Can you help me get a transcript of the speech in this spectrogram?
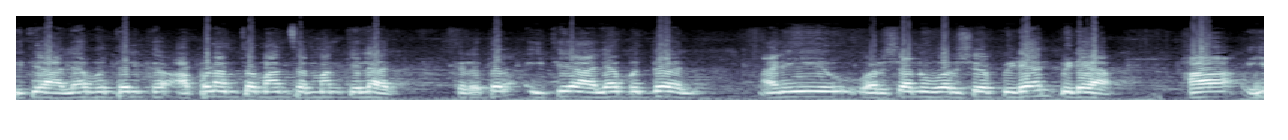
इथे आल्याबद्दल आपण आमचा मान सन्मान केलात. खरं तर इथे आल्याबद्दल आणि वर्षानुवर्ष पिढ्यानपिढ्या हा ही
